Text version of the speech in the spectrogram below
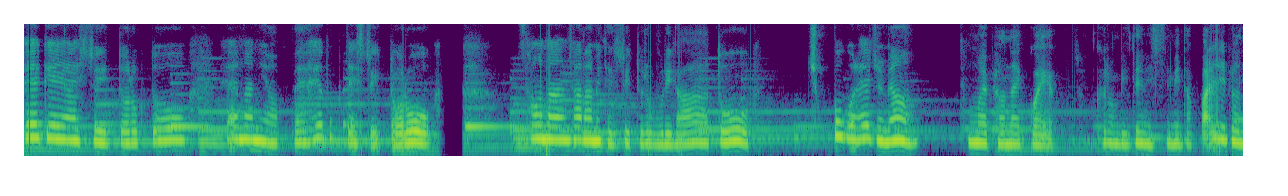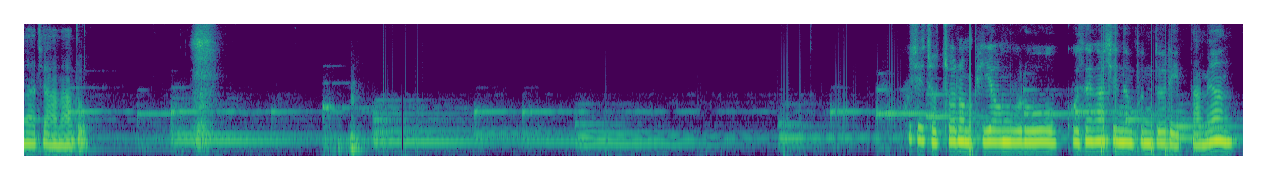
회개할 수 있도록 또 하나님 앞에 회복될 수 있도록 선한 사람이 될 수 있도록 우리가 또 축복을 해주면 정말 변할 거예요. 전 그런 믿음이 있습니다. 빨리 변하지 않아도. 혹시 저처럼 비염으로 고생하시는 분들이 있다면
